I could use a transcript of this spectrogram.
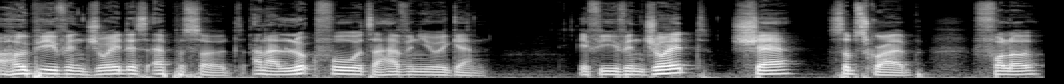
I hope you've enjoyed this episode and I look forward to having you again. If you've enjoyed, share, subscribe, follow,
